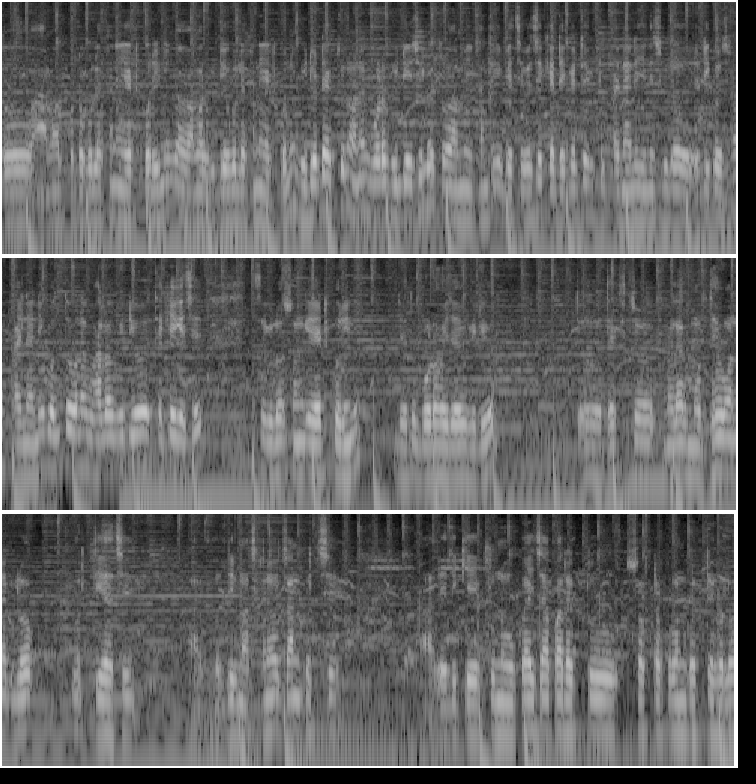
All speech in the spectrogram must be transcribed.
তো আমার ফটোগুলো এখানে অ্যাড করিনি বা আমার ভিডিওগুলো এখানে অ্যাড করিনি। ভিডিওটা অ্যাকচুয়ালি অনেক বড় ভিডিও ছিল, তো আমি এখান থেকে বেছে বেছে কেটে কেটে একটু ফাইনালি জিনিসগুলো রেডি করেছিলাম। ফাইনালি বলতে অনেক ভালো ভিডিও থেকে গেছে, সেগুলোর সঙ্গে অ্যাড করিনি, যেহেতু বড় হয়ে যাবে ভিডিও তো দেখছ, মেলার মধ্যেও অনেক লোক ভর্তি আছে। আর নদীর মাঝখানেও চান করছে। আর এদিকে একটু নৌকায় চাপার একটু শখটা পূরণ করতে হলো।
